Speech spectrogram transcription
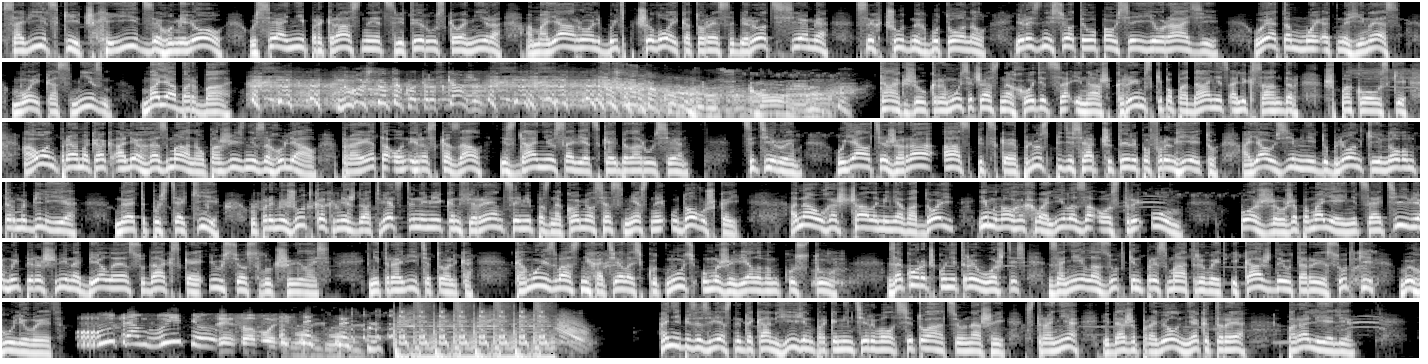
Савицкий, Чхеидзе, Гумилев – все они прекрасные цветы русского мира, а моя роль – быть пчелой, которая соберет семя с их чудных бутонов и разнесет его по всей Евразии. В этом мой этногенез, мой космизм, моя борьба. Ну, что так вот расскажет? Также у Крыму сейчас находится и наш крымский попаданец Александр Шпаковский. А он прямо как Олег Газманов по жизни загулял. Про это он и рассказал изданию «Советская Белоруссия». Цитируем. «У Ялте жара аспидская, плюс 54 по Фаренгейту, а я у зимней дубленке и новом термобелье. Но это пустяки. У промежутках между ответственными конференциями познакомился с местной удовушкой. Она угощала меня водой и много хвалила за острый ум. Позже, уже по моей инициативе, мы перешли на белое судакское, и все случилось. Не травите только. Кому из вас не хотелось кутнуть у можжевеловом кусту? За курочку не тревожьтесь, за ней Лазуткин присматривает и каждые вторые сутки выгуливает. Утром выпил. День свободы. А небезызвестный декан Гигин прокомментировал ситуацию в нашей стране и даже провел некоторые параллели.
